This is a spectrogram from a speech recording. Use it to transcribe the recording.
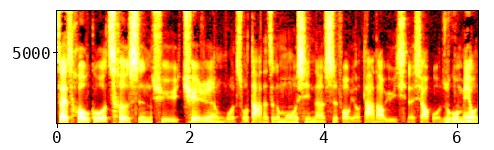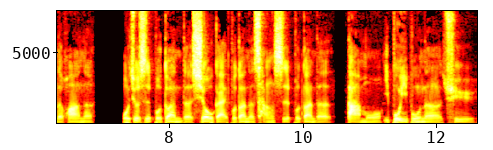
再透过测试去确认我所打的这个模型呢，是否有达到预期的效果。如果没有的话呢，我就是不断的修改、不断的尝试、不断的打磨，一步一步呢去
